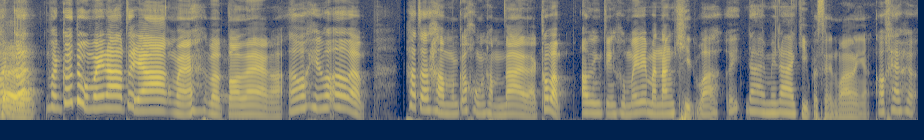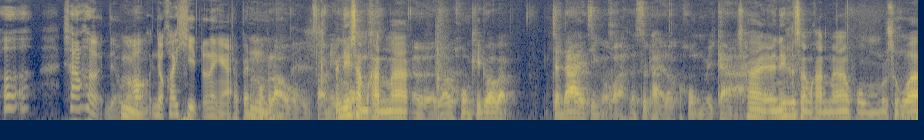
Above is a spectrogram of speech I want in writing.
มันก็ใช่มันก็ดูไม่น่าจะยากไหมแบบตอนแรกอะแล้วก็คิดว่าเออแบบ ถ้าจะทำมันก็คงทำได้แหละก็แบบเอาจริง ๆ คือไม่ได้มานั่งคิดว่าเอ้ยได้ไม่ได้กี่เปอร์เซ็นต์ว่าอะไรเงี้ยก็แค่เออเออช่างเหอะเดี๋ยวก็เดี๋ยวค่อยคิดอะไรเงี้ยถ้าเป็นพวกเราตอนนี้อันนี้สำคัญมากเออเราคงคิดว่าแบบ จะได้จริงเหรอวะ แล้วสุดท้ายเราก็คงไม่กล้า ใช่ อันนี้คือสำคัญมาก ผมรู้สึกว่า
